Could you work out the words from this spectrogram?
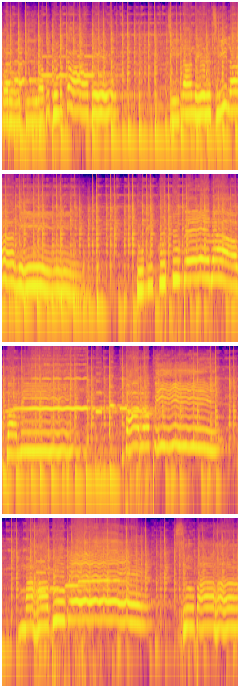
বড় পীর আব্দুল কাবে জিলানের জিলানি। তুমি কুতুবেরা পানি বারো পীর মাহবুবে সুবাহানি।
